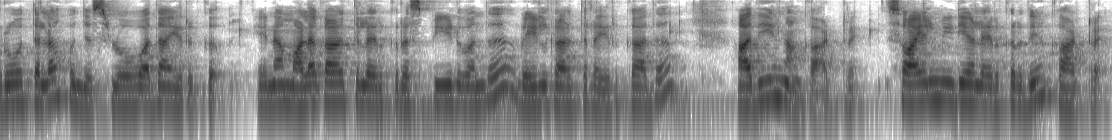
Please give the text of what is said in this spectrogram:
க்ரோத் எல்லாம் கொஞ்சம் ஸ்லோவாக தான் இருக்குது ஏன்னா மழை காலத்தில் இருக்கிற ஸ்பீடு வந்து வெயில் காலத்தில் இருக்காது. அதையும் நான் காட்டுறேன். சாயில் மீடியாவில் இருக்கிறதையும் காட்டுறேன்.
